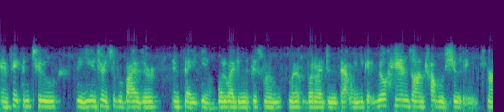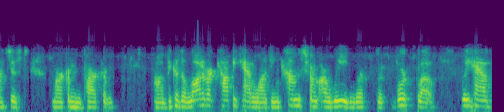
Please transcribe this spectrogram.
and take them to the intern supervisor and say, you know, what do I do with this one? What do I do with that one? You get real hands-on troubleshooting. It's not just mark them and park them. Uh, because a lot of our copy cataloging comes from our weed work, workflow. We have,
